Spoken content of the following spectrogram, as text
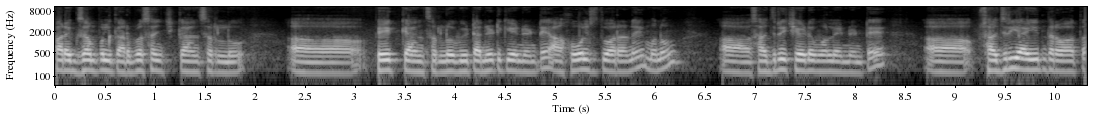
ఫర్ ఎగ్జాంపుల్ గర్భసంచి క్యాన్సర్లు పేక్ క్యాన్సర్లు వీటన్నిటికీ ఏంటంటే ఆ హోల్స్ ద్వారానే మనం సర్జరీ చేయడం వల్ల ఏంటంటే సర్జరీ అయిన తర్వాత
